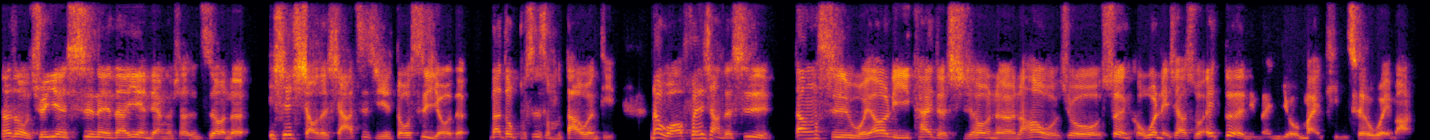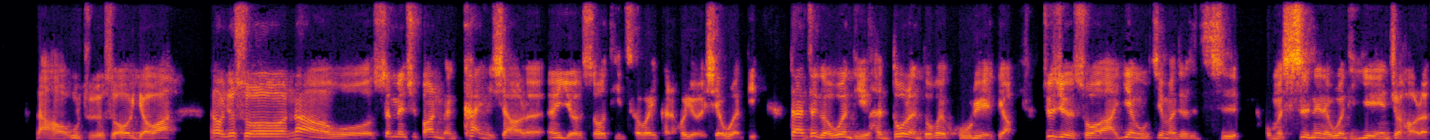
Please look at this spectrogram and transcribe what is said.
那时候我去验室内，大概验两个小时之后呢，一些小的瑕疵其实都是有的，那都不是什么大问题。那我要分享的是，当时我要离开的时候呢，然后我就顺口问了一下，说：“哎，对了，你们有买停车位吗？”然后屋主就说：“哦，有啊。”那我就说：“那我顺便去帮你们看一下了。因为有时候停车位可能会有一些问题，但这个问题很多人都会忽略掉，就觉得说啊，验屋基本上就是只是我们室内的问题验验就好了。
